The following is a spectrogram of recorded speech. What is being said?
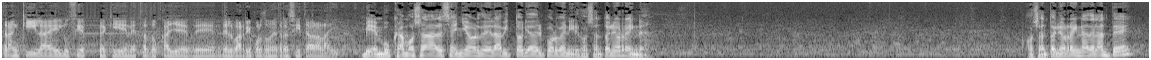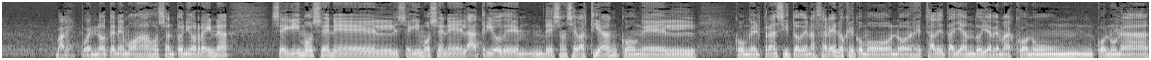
tranquila y luciente aquí en estas dos calles del barrio por donde transita ahora la ida. Bien, buscamos al señor de la victoria del porvenir, José Antonio Reina. José Antonio Reina, adelante. Vale, pues no tenemos a José Antonio Reina. Seguimos en el, seguimos en el atrio de, de San Sebastián con el con el tránsito de nazarenos que como nos está detallando y además con un con una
